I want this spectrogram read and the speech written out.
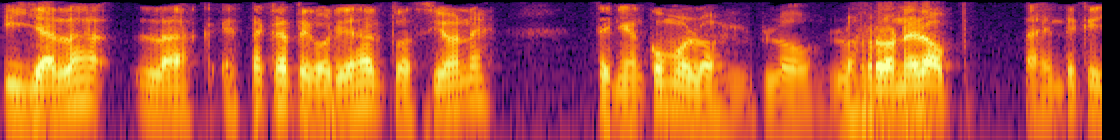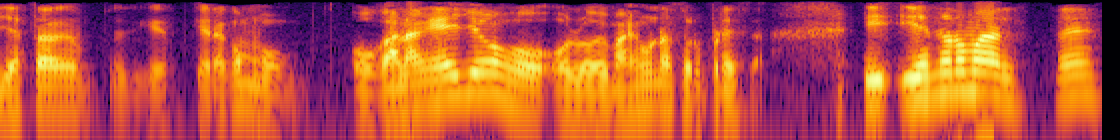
y ya las las estas categorías de actuaciones tenían como los los, los runner up la gente que ya está que, era como o ganan ellos o, lo demás es una sorpresa y, y es normal ¿eh?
